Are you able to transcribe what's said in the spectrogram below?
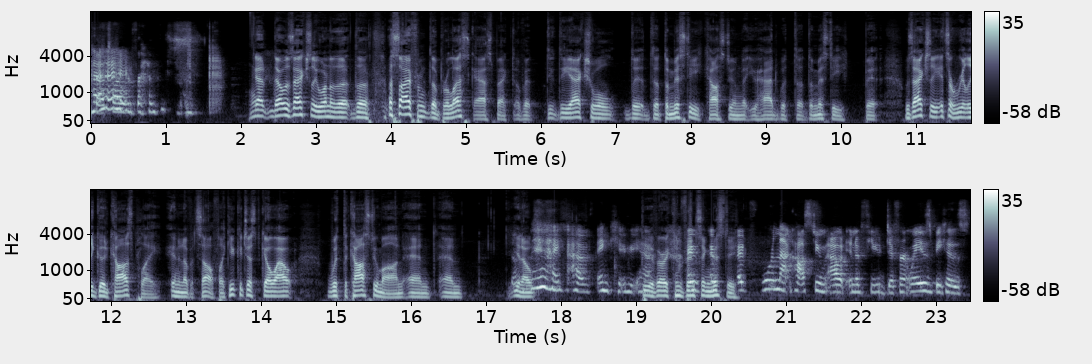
that's why we're friends. Yeah, that was actually one of the, the aside from the burlesque aspect of it, the, the actual the, the the Misty costume that you had with the, the Misty bit was actually it's a really good cosplay in and of itself. Like you could just go out with the costume on and and you know I have. Thank you. Yeah. be a very convincing I've, Misty. I've, I've worn that costume out in a few different ways because,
